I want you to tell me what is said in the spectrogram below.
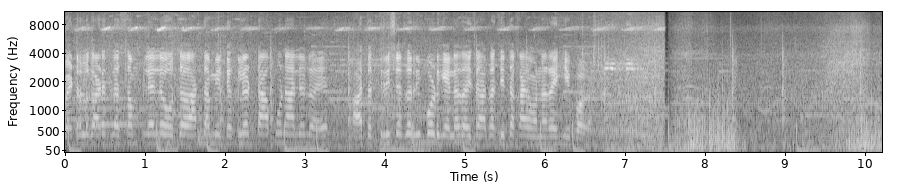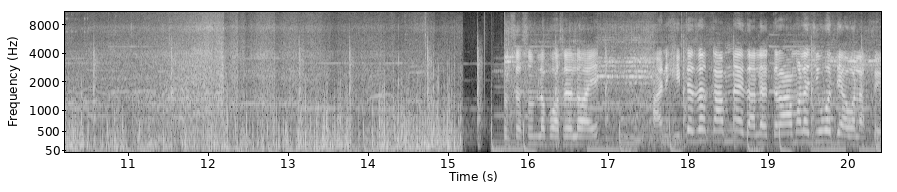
पेट्रोल गाडीतलं संपलेलं होतं. आता मी ढकलत टाकून आलेलो आहे. आता त्रिशाचा रिपोर्ट घ्यायला जायचं. आता तिथं काय होणार आहे हे बघा. ससूनला पोहोचलेलो आहे. आणि इथं जर काम नाही झालं तर आम्हाला जीवच द्यावं लागतंय.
